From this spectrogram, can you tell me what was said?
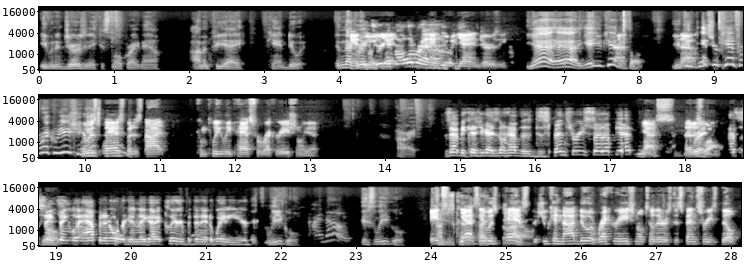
Even in Jersey, they can smoke right now. I'm in PA. Can't do it. Isn't that Can't great? do it Dream yet. all Can't around. do it yet in Jersey. Yeah, yeah, yeah. You can. I thought you No. can. Yes, you can for recreation. It was Yes, you passed, but it's not completely passed for recreational yet. all right. Is that because you guys don't have the dispensary set up yet? Yes, that as Right. well. That's the same Whoa. thing what happened in Oregon. They got it cleared, but then they had to wait a year. It's legal. I know. It's legal. It's yes, it was so passed, don't- but you cannot do it recreational till there's dispensaries built.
